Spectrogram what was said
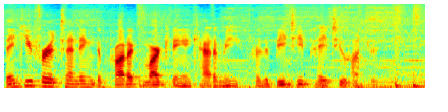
Thank you for attending the Product Marketing Academy for the BT Pay 200.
